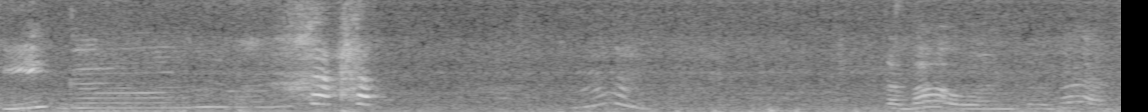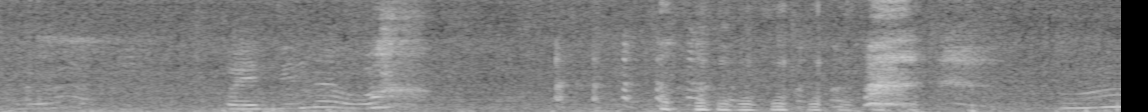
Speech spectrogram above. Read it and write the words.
Digong. hmm. Taba, ang taba. Taba. Pwede na, oh.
